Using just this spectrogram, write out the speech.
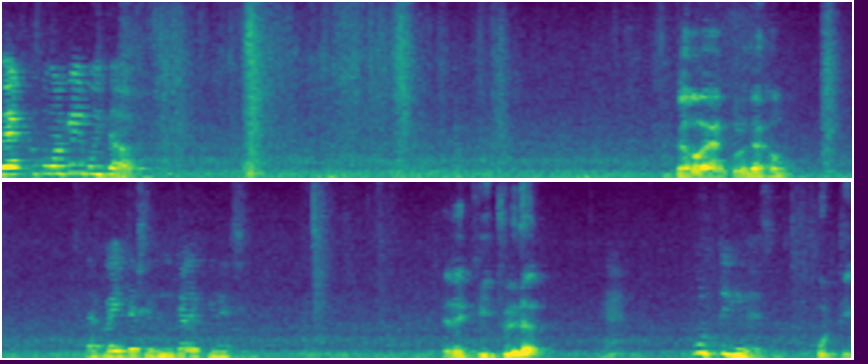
ব্যাগ তো তোমাকেই বইতে হবে। দেখো এক করে দেখাও। দেখো এইটা সেদিনকারে কিনেছি। এটা কি চুড়িদার? হ্যাঁ। কুর্তি কিনেছি। কুর্তি?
